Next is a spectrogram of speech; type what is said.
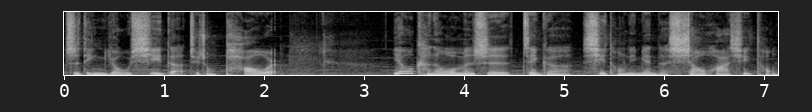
制定游戏的这种 power，也有可能我们是这个系统里面的消化系统，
